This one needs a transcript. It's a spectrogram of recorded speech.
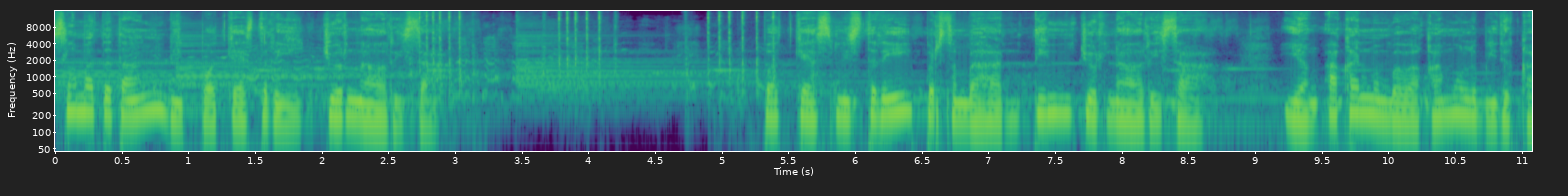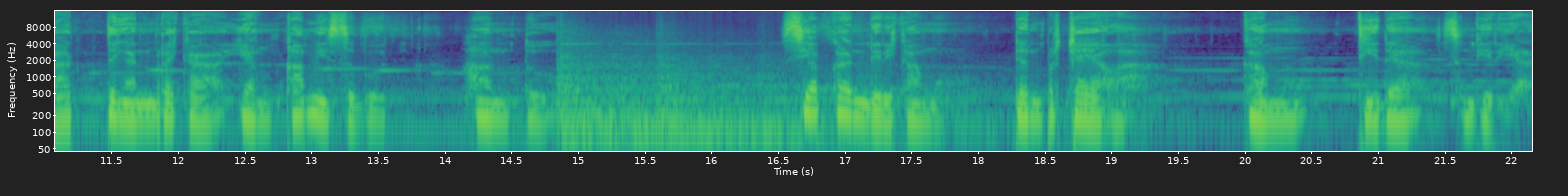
Selamat datang di Podcastery Jurnal Risa. Podcast misteri persembahan tim Jurnal Risa yang akan membawa kamu lebih dekat dengan mereka yang kami sebut hantu. Siapkan diri kamu dan percayalah, kamu tidak sendirian.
